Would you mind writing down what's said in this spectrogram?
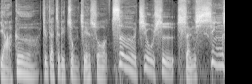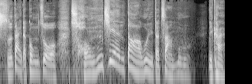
雅各就在这里总结说：“这就是神新时代的工作，重建大卫的帐幕。你看，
